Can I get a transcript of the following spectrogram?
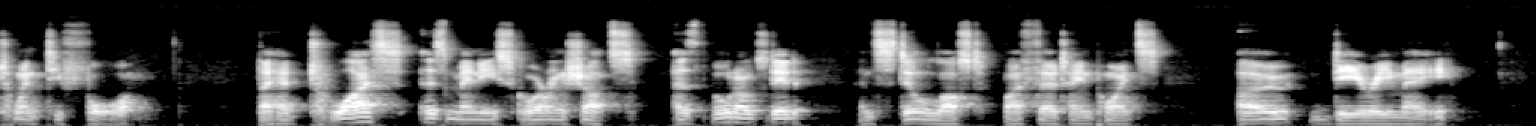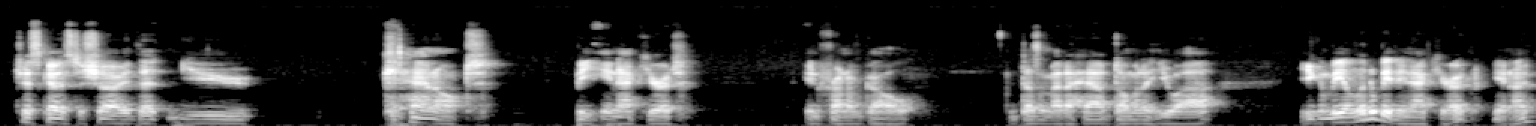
24. They had twice as many scoring shots as the Bulldogs did and still lost by 13 points. Oh dearie me. Just goes to show that you cannot be inaccurate in front of goal. It doesn't matter how dominant you are. You can be a little bit inaccurate, you know.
